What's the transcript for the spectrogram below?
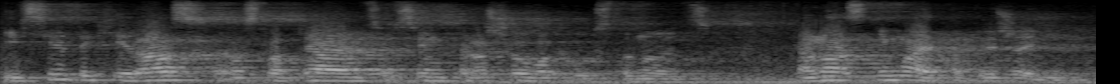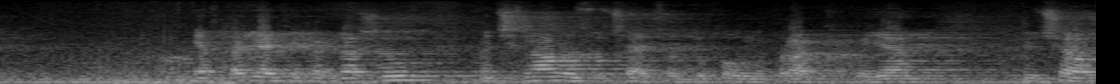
И все такие раз расслабляются, всем хорошо вокруг становится. Она снимает напряжение. Я в Тольятти, когда жил, начинал изучать вот духовную практику. Я включал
